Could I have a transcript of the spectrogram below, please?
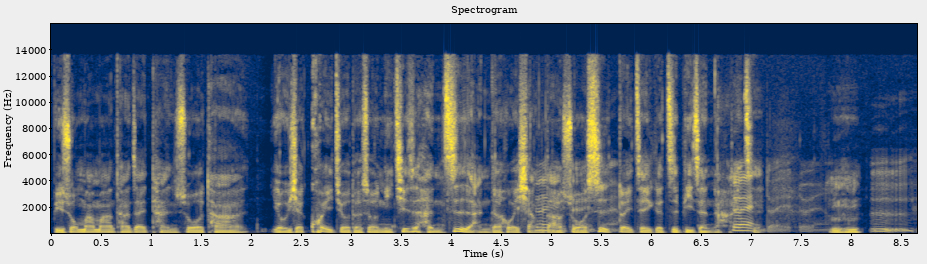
比如说妈妈她在谈说她有一些愧疚的时候，你其实很自然的会想到说是对这个自闭症的孩子，对对对，嗯哼，嗯，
